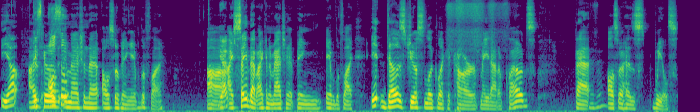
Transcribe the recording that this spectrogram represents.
Yeah, I could also- imagine that also being able to fly. Uh, Yep. I say that I can imagine it being able to fly. It does just look like a car made out of clouds that Mm-hmm. also has wheels.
